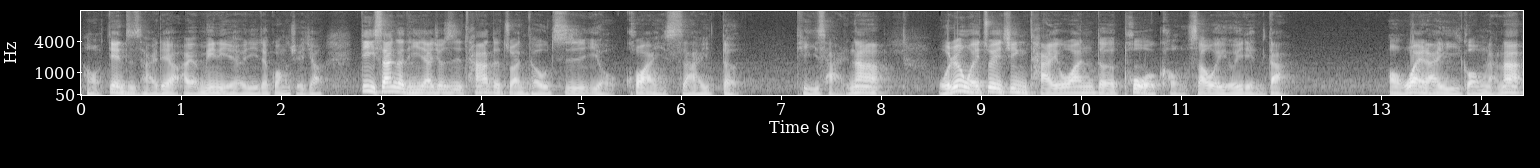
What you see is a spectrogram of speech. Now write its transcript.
好，电子材料还有 Mini LED 的光学胶。第三个题材就是它的转投资有快筛的题材。那我认为最近台湾的破口稍微有一点大，哦，外来移工了。那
